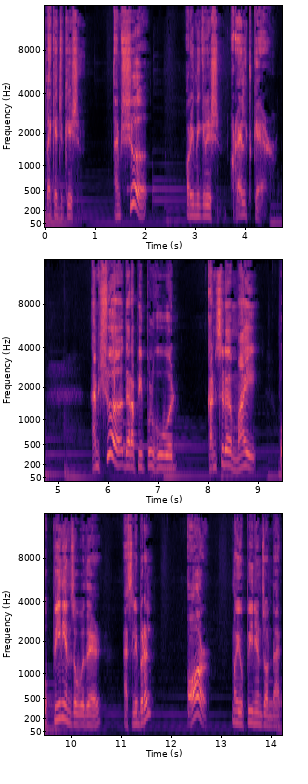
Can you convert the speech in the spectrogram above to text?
like education, I'm sure, or immigration, or healthcare, I'm sure there are people who would consider my opinions over there as liberal or my opinions on that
